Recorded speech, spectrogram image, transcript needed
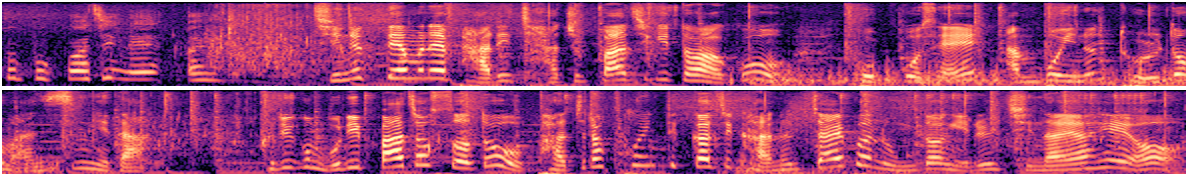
푹푹 빠지네. 아유, 진흙 때문에 발이 자주 빠지기도 하고 곳곳에 안 보이는 돌도 많습니다. 그리고 물이 빠졌어도 바지락 포인트까지 가는 짧은 웅덩이를 지나야 해요.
